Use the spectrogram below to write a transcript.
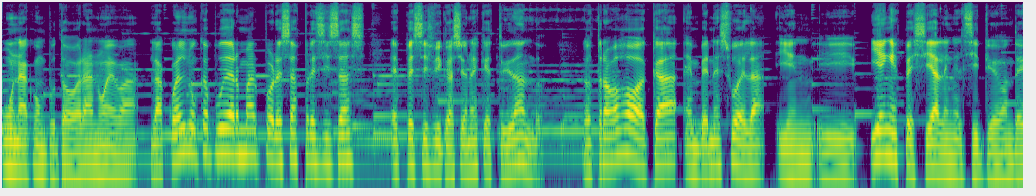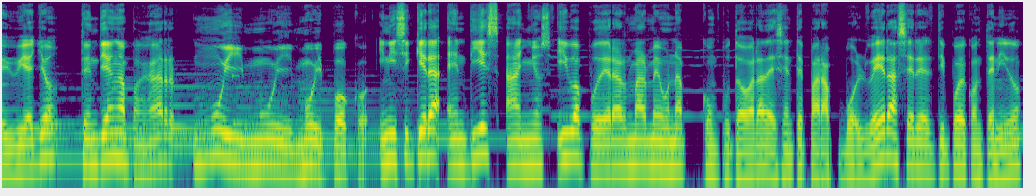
una computadora nueva, la cual nunca pude armar por esas precisas especificaciones que estoy dando. Los trabajos acá en Venezuela y en, y, en especial en el sitio donde vivía yo tendían a pagar muy muy muy poco y ni siquiera en 10 años iba a poder armarme una computadora decente para volver a hacer el tipo de contenido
